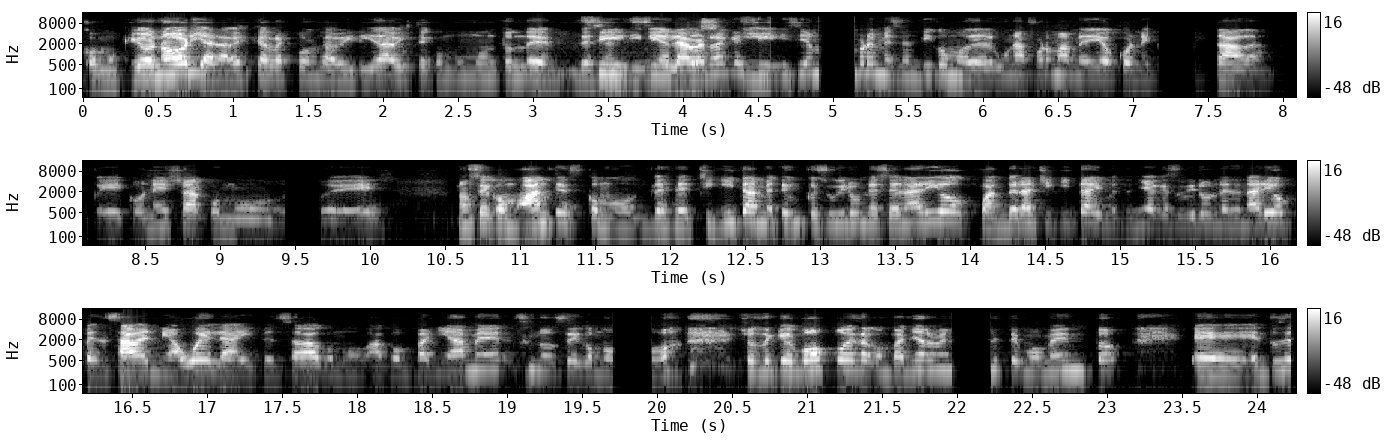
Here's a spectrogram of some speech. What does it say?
como qué honor y a la vez qué responsabilidad, ¿viste? Como un montón de, sentimientos. Sí, la verdad que sí, y siempre me sentí como de alguna forma medio conectada eh, con ella, como... Eh, no sé, como antes, como desde chiquita me tengo que subir a un escenario, cuando era chiquita y me tenía que subir a un escenario, pensaba en mi abuela y pensaba como, acompañarme, no sé, como, yo sé que vos podés acompañarme en este momento. Eh, entonces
